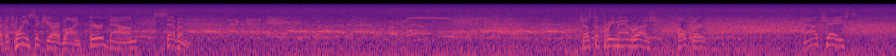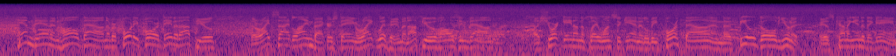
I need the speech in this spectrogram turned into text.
At the 26-yard line, third down, seven. Just a three-man rush. Kofler now chased, hemmed in and hauled down. Number 44, David Apu, the right side linebacker, staying right with him, and Apu hauls him down. A short gain on the play once again. It'll be fourth down and the field goal unit is coming into the game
